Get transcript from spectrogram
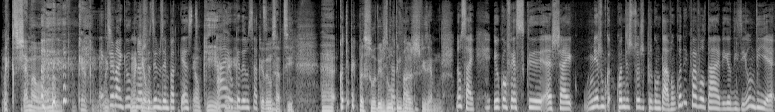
Como é que se chama? o- que- que- É que se chama aquilo que é nós é o- fazemos em podcast. É o quê? Ah, é o que Cada Um Sabe de Cada um Si. sabe de si. Ah, quanto tempo é que passou desde o último que nós fizemos? Não sei, eu confesso que achei, mesmo qu- quando as pessoas perguntavam quando é que vai voltar, e eu dizia um dia.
